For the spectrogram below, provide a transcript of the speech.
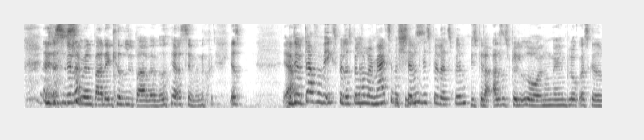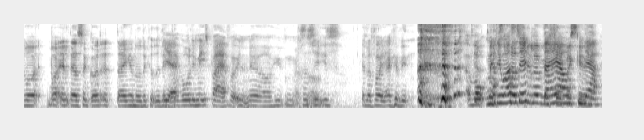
Jeg synes simpelthen bare, det er kedeligt bare at være med. Jeg er simpelthen... Jeg, Ja. Men det er jo derfor, vi ikke spiller spil. Har du lagt mærke til, hvor Præcis. sjældent vi spiller et spil? vi spiller aldrig spil ud over nogle gange en blokkerskade, hvor, hvor alt er så godt, at der ikke er noget, der kan ødelægge Ja, det. hvor det mest bare er for ølene og hyggen og sådan noget. Præcis. Eller for, at jeg kan vinde. Og hvor, men det er jo Der også det, der er jo sådan der,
